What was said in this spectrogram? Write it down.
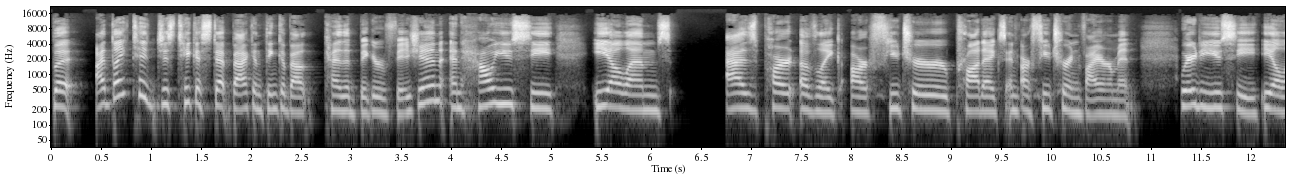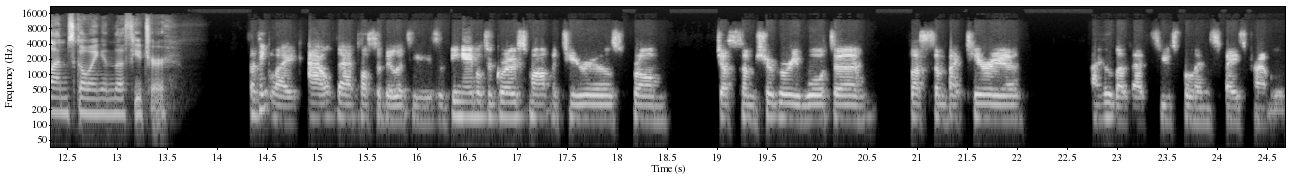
but I'd like to just take a step back and think about kind of the bigger vision and how you see ELMs as part of like our future products and our future environment. Where do you see ELMs going in the future? I think like out there possibilities of being able to grow smart materials from just some sugary water plus some bacteria. I hope that that's useful in space travel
